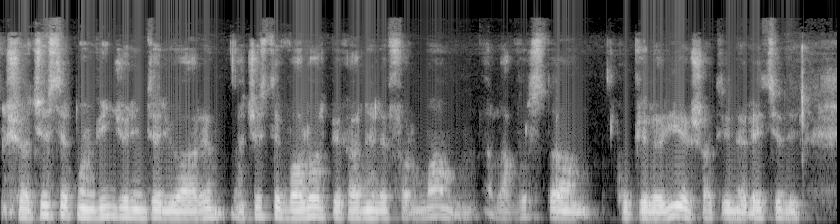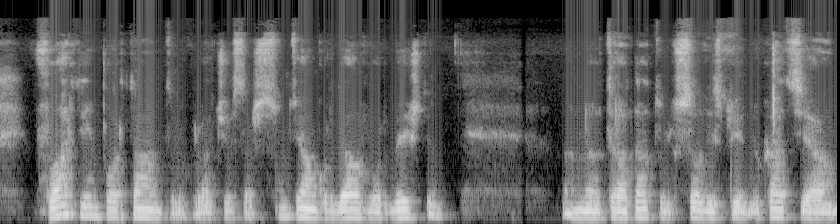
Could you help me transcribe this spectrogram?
Și aceste convingeri interioare, aceste valori pe care ne le formăm la vârsta copilăriei și a tinereții, de foarte important lucrul acesta. Și Sfântul Ioan Gurdeaur vorbește în tratatul său despre educația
